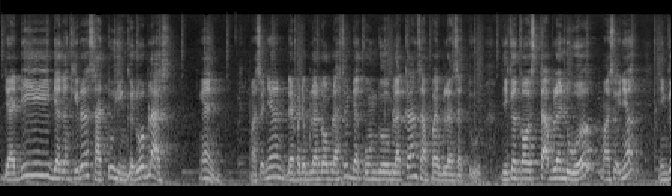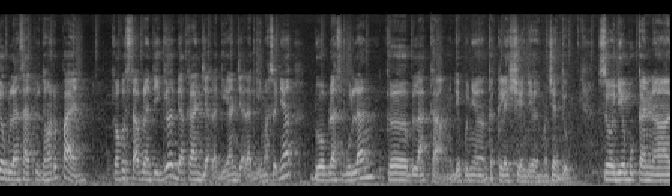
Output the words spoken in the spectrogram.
Jadi dia akan kira 1 hingga 12 Kan? Maksudnya daripada bulan 12 tu dia akan undur belakang sampai bulan 1 Jika kau start bulan 2 Maksudnya hingga bulan 1 tahun depan Kalau start bulan 3 dia akan anjak lagi Anjak lagi Maksudnya 12 bulan ke belakang Dia punya calculation dia macam tu So dia bukan uh,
